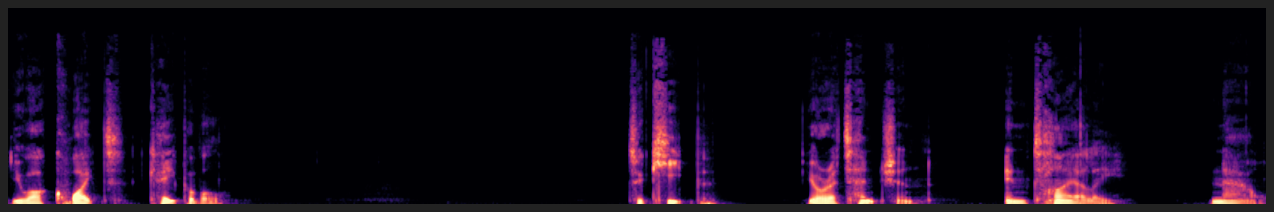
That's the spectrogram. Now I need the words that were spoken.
you are quite capable to keep your attention entirely now.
